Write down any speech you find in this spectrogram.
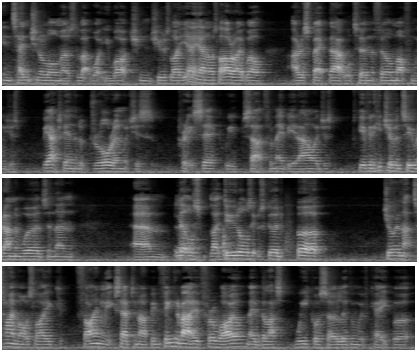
intentional almost about what you watch. And she was like, yeah, yeah. And I was like, all right, well, I respect that. We'll turn the film off. And we just, we actually ended up drawing, which is pretty sick. We sat for maybe an hour just giving each other two random words and then um, Yeah. little like doodles. It was good. But during that time, I was like, finally accepting. I've been thinking about it for a while, maybe the last week or so living with Kate, but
